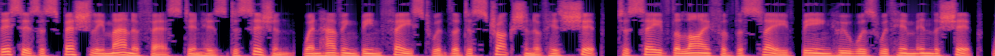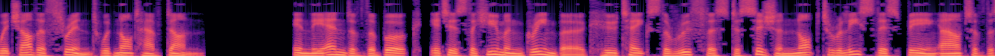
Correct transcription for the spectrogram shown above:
This is especially manifest in his decision, when having been faced with the destruction of his ship, to save the life of the slave being who was with him in the ship, which other Thrint would not have done. In the end of the book, it is the human Greenberg who takes the ruthless decision not to release this being out of the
